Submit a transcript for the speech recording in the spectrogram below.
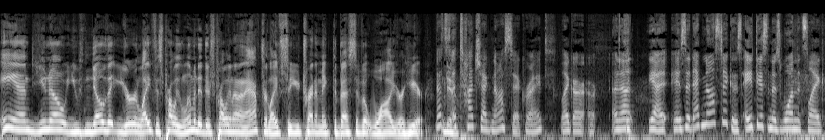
and you know you know that your life is probably limited there's probably not an afterlife so you try to make the best of it while you're here That's Yeah. a touch agnostic, right? Like, our, our uh, not, yeah, is it agnostic? There's atheist, and there's one that's like,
